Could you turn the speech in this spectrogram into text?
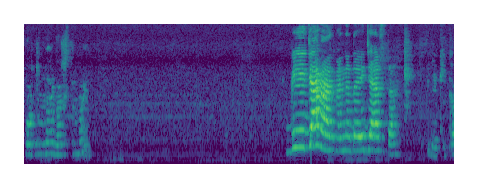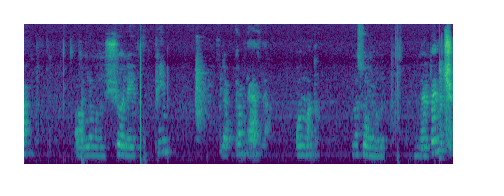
Hortumları karıştırmayın. Dayayacağız. Bir dakika. Ağlayamadım. Şöyle yapayım. Bir dakika. Olmadı. Nasıl olmadı? Üç.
